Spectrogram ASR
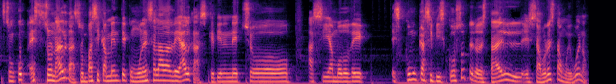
Son, son algas, son básicamente como una ensalada de algas que tienen hecho así a modo de. Es como casi viscoso, pero está el, el sabor está muy bueno.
